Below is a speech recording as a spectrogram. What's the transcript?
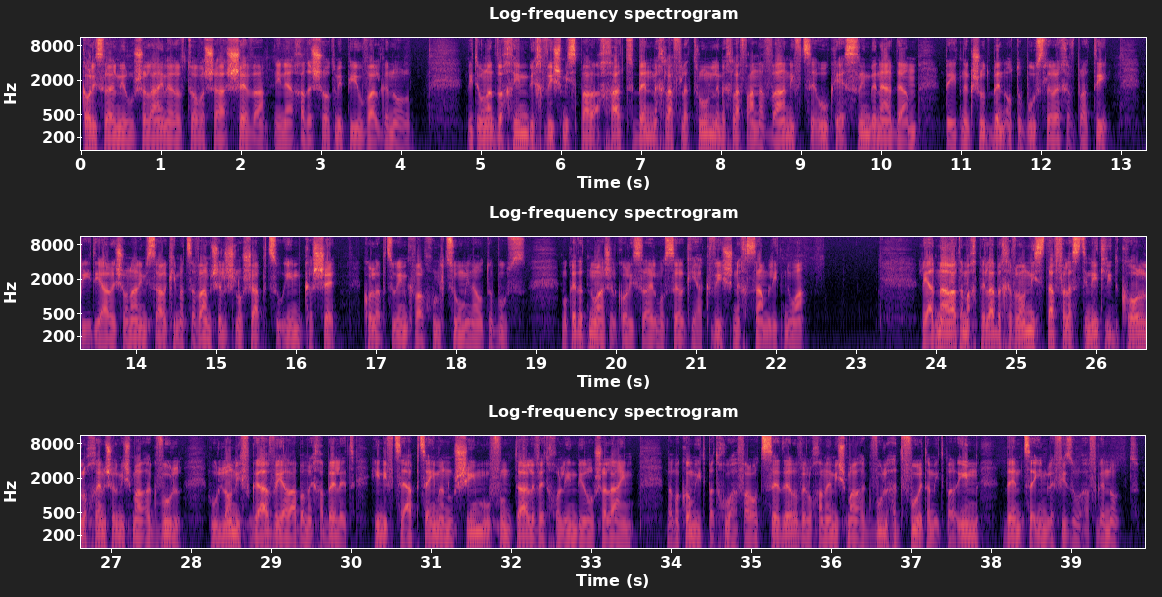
כל ישראל מירושלים, ערב טוב השעה שבע, הנה החדשות מפי יובל גנור. בתאונת דרכים בכביש מספר אחת בין מחלף לטרון למחלף ענבה נפצעו כ-20 בני אדם בהתנגשות בין אוטובוס לרכב פרטי. בידיעה ראשונה נמסר כי מצבם של שלושה פצועים קשה. כל הפצועים כבר חולצו מן האוטובוס. מוקד התנועה של כל ישראל מוסר כי הכביש נחסם לתנועה. ליד מערת המכפלה בחברון ניסתה פלסטינית לדקור לוחם של משמר הגבול. הוא לא נפגע וירה במחבלת. היא נפצעה פצעים אנושים ופונתה לבית חולים בירושלים. במקום התפתחו הפרות סדר ולוחמי משמר הגבול הדפו את המתפרעים באמצעים לפיזור הפגנות.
